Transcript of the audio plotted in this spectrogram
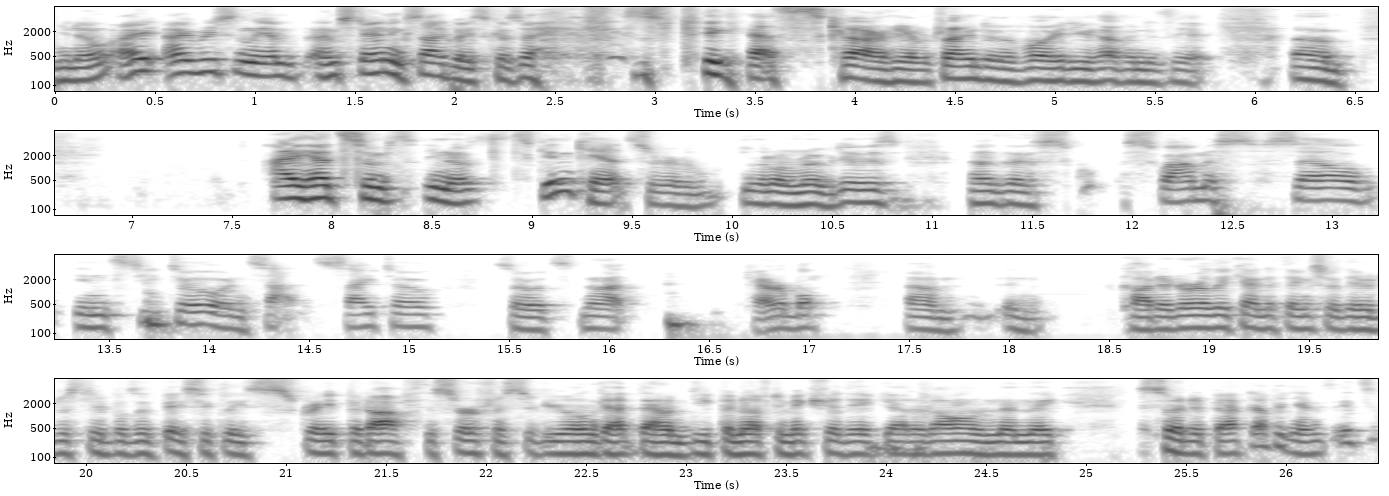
You know, I, I recently I'm I'm standing sideways because I have this big ass scar here. I'm trying to avoid you having to see it. Um, I had some, you know, skin cancer little removed. It was uh, the squamous cell in situ and cyto, so it's not terrible. Um, and caught it early, kind of thing. So they were just able to basically scrape it off the surface if you only got down deep enough to make sure they got it all, and then they sewed it back up again. It's, it's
